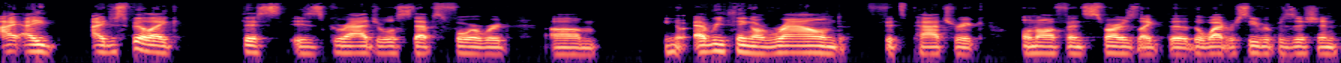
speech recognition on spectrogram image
I I, I just feel like this is gradual steps forward. Um, you know, everything around Fitzpatrick on offense as far as like the the wide receiver position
